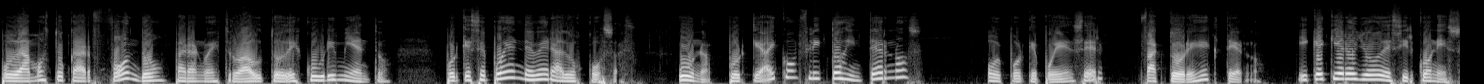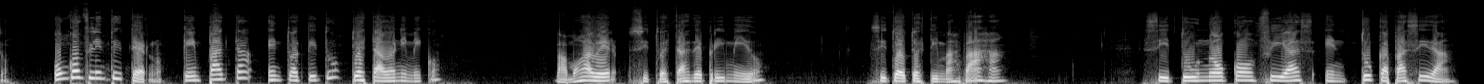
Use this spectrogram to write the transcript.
podamos tocar fondo para nuestro autodescubrimiento, porque se pueden deber a dos cosas. Una, porque hay conflictos internos o porque pueden ser factores externos. ¿Y qué quiero yo decir con eso? Un conflicto interno que impacta en tu actitud, tu estado anímico. Vamos a ver si tú estás deprimido, si tu autoestima es baja, si tú no confías en tu capacidad.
